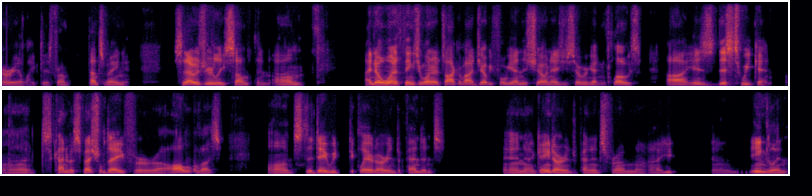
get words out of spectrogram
area like this from Pennsylvania. So that was really something. Um, I know one of the things you wanted to talk about, Joe, before we end the show, and as you said, we're getting close. Uh, is this weekend? Uh, it's kind of a special day for uh, all of us. Uh, it's the day we declared our independence and uh, gained our independence from England,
